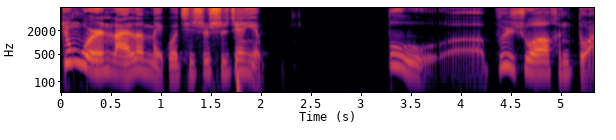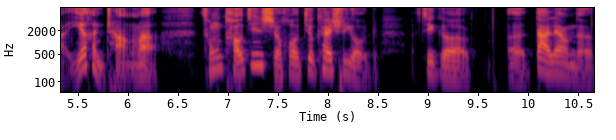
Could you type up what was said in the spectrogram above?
中国人来了美国，其实时间也。不，呃，不是说很短，也很长了。从淘金时候就开始有这个呃大量的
